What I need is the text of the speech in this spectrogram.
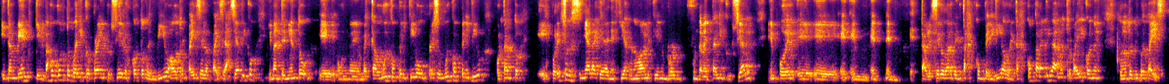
y también que el bajo costo puede incorporar inclusive los costos de envío a otros países, los países asiáticos y manteniendo eh, un mercado muy competitivo, un precio muy competitivo. Por tanto, es por eso se señala que las energías renovables tienen un rol fundamental y crucial en poder eh, eh, en, establecer o dar ventajas competitivas o ventajas comparativas a nuestro país con otro tipo de países.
